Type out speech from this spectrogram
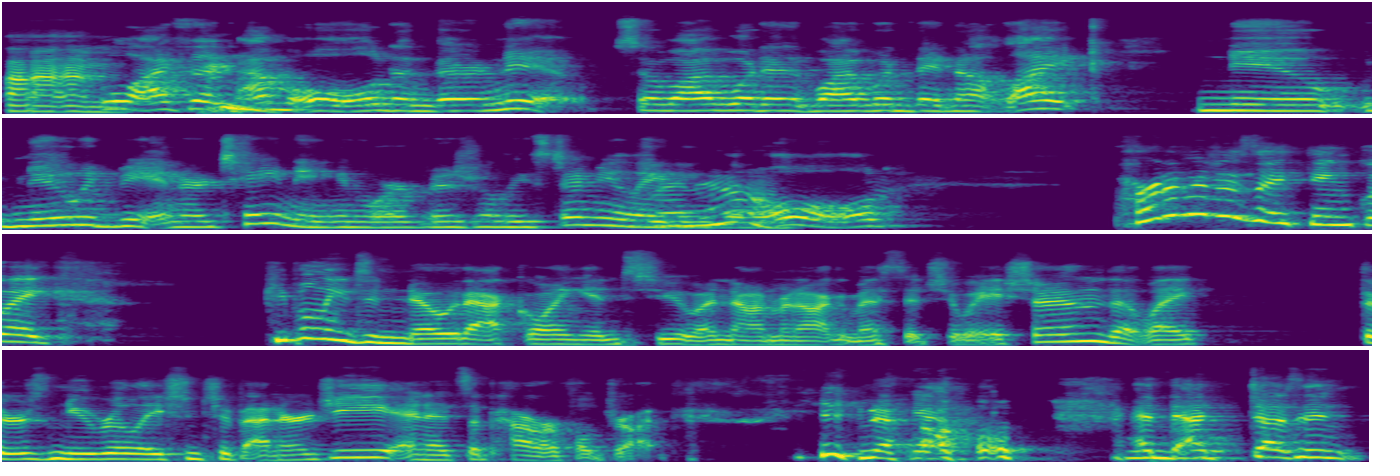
Um, Well, I feel like I'm old and they're new, so why would it? Why would they not like new? New would be entertaining and more visually stimulating than old. part of it is I think like people need to know that going into a non-monogamous situation that like there's new relationship energy and it's a powerful drug. you know Yeah. and that mm-hmm. doesn't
